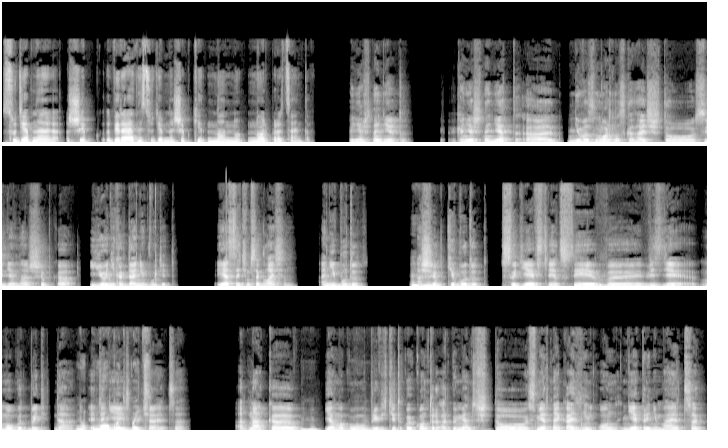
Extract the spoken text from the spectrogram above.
судебная ошибка, вероятность судебной ошибки на ну- 0%. Конечно, нет. Конечно, нет. А, Невозможно сказать, что судебная ошибка, ее никогда не будет. Я с этим согласен. Они будут. Мгм. Ошибки будут. В суде, в следствии, в, Мгм. везде могут быть, да. Ну, это не быть. Однако Мгм. я могу Мгм. привести такой контраргумент, что смертная казнь, он не принимается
